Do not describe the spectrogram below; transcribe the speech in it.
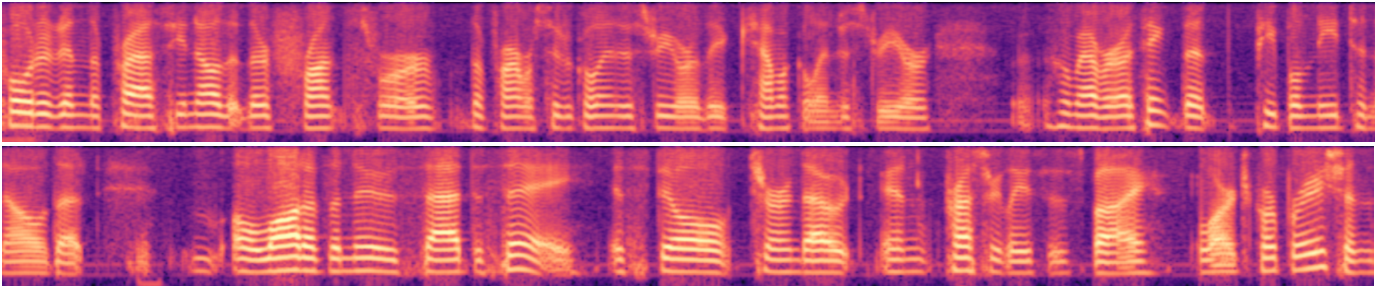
quoted in the press, you know that they're fronts for the pharmaceutical industry or the chemical industry or whomever. I think that people need to know that a lot of the news, sad to say, is still churned out in press releases by large corporations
